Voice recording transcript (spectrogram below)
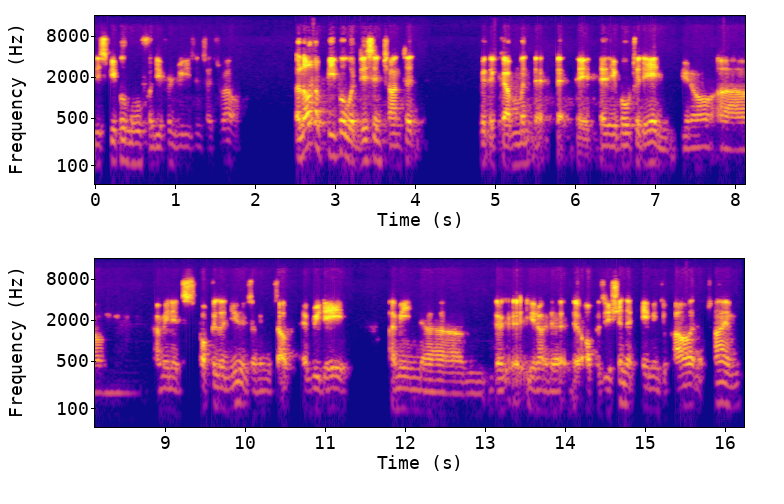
these people move for different reasons as well. A lot of people were disenchanted with the government that, that, they, that they voted in. You know, um, I mean, it's popular news. I mean, it's out every day. I mean, um, the you know the, the opposition that came into power at the time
